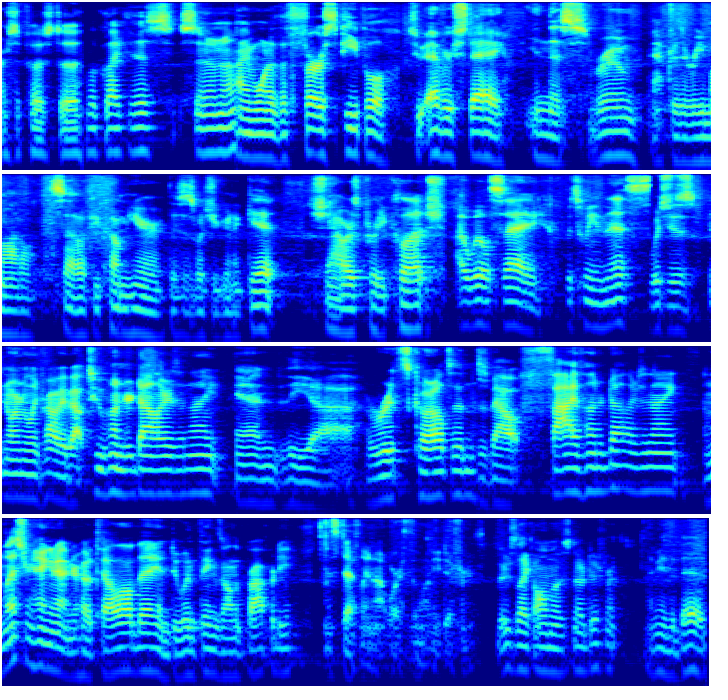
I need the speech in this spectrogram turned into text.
are supposed to look like this soon enough. I'm one of the first people to ever stay in this room after the remodel. So if you come here, this is what you're gonna get. Shower's pretty clutch. I will say, between this, which is normally probably about $200 a night, and the uh, Ritz Carlton is about $500 a night, unless you're hanging out in your hotel all day and doing things on the property, it's definitely not worth the money difference. There's like almost no difference. I mean, the bed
